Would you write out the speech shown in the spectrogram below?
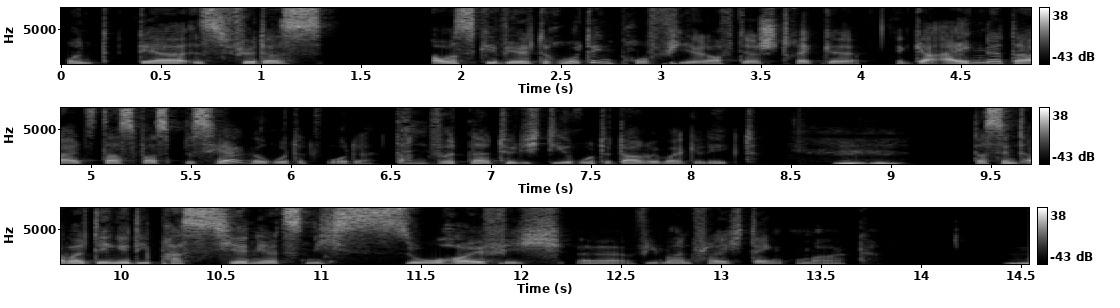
Und der ist für das ausgewählte Routing-Profil auf der Strecke geeigneter als das, was bisher geroutet wurde, dann wird natürlich die Route darüber gelegt. Mhm. Das sind aber Dinge, die passieren jetzt nicht so häufig, äh, wie man vielleicht denken mag. Mhm.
